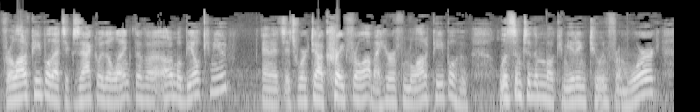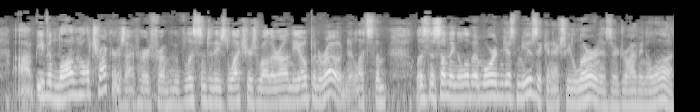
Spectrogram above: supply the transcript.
For a lot of people, that's exactly the length of an automobile commute and it's it's worked out great for a lot. I hear from a lot of people who listen to them while commuting to and from work. Uh, even long haul truckers I've heard from who've listened to these lectures while they're on the open road, and it lets them listen to something a little bit more than just music and actually learn as they're driving along.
